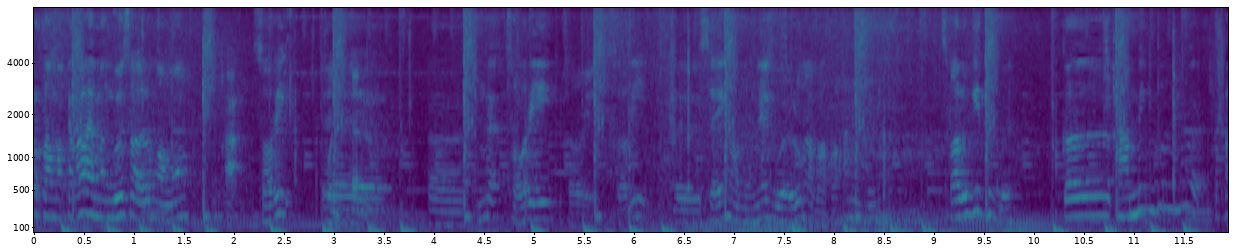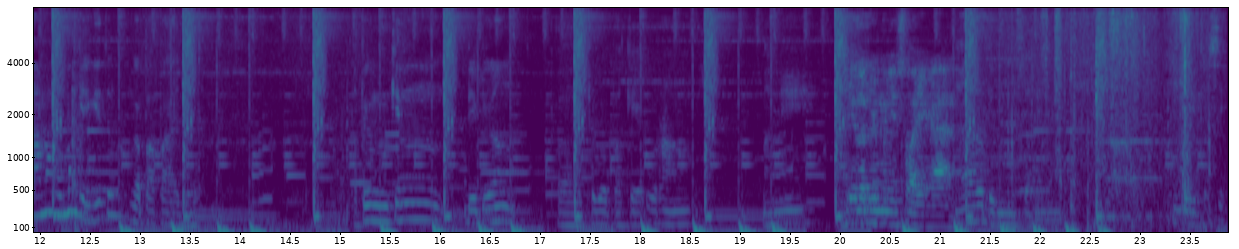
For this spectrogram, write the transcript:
pertama kenal emang gue selalu ngomong ah sorry Punten. eh, eh, enggak sorry. Sorry. Sorry eh, saya ngomongnya gue lu nggak apa-apa kan di sini? Selalu gitu gue. Ke kambing pun gue pertama ngomong kayak gitu nggak apa-apa aja. Tapi mungkin dia bilang eh, coba pakai orang mana dia lebih menyesuaikan. Ya lebih menyesuaikan. Gitu sih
